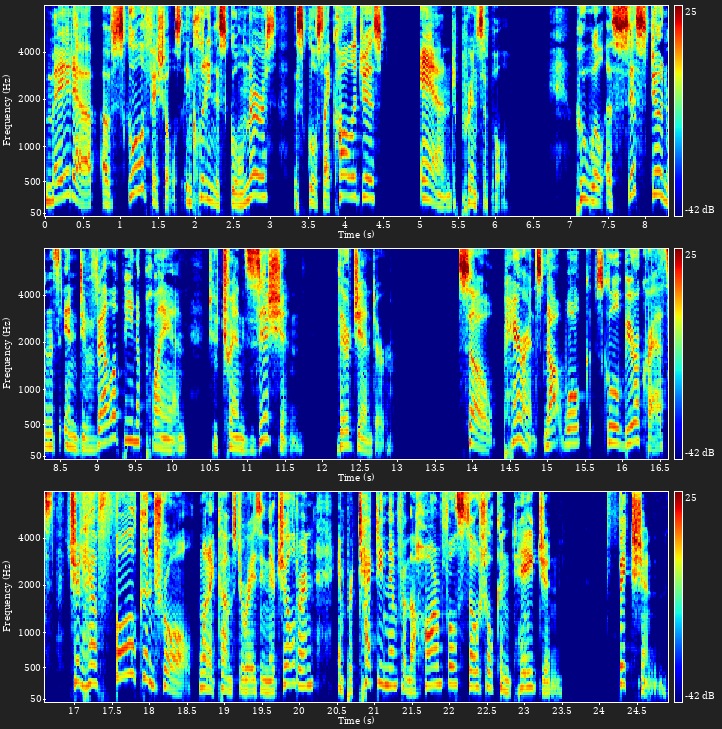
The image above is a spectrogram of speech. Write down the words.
made up of school officials, including the school nurse, the school psychologist, and principal, who will assist students in developing a plan to transition their gender. So, parents, not woke school bureaucrats, should have full control when it comes to raising their children and protecting them from the harmful social contagion, fiction,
